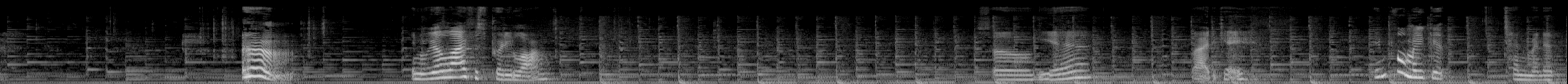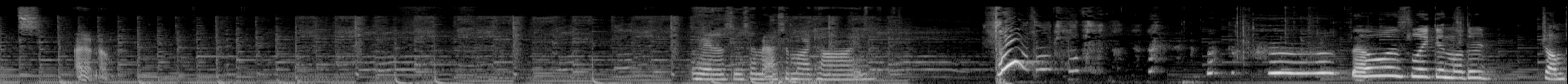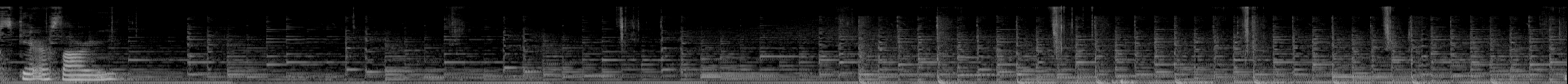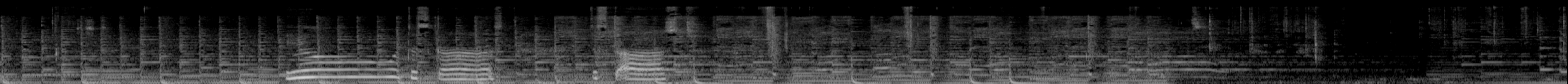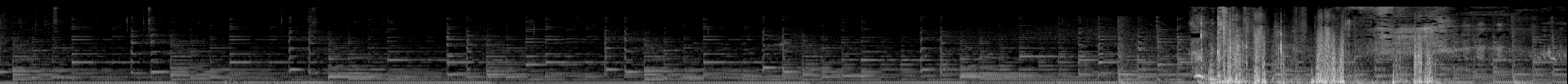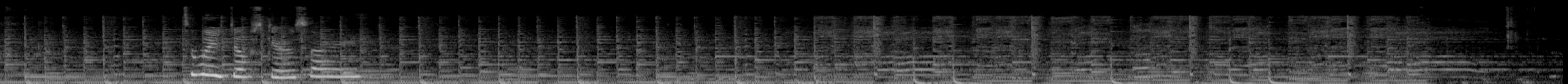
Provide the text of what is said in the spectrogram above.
in real life, it's pretty long. So yeah, bye, okay. Maybe I'll make it 10 minutes. I don't know. Okay, let's do some ASMR time. that was like another jump scare, sorry. Ew, disgust. Disgust. Thank scares, sorry.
